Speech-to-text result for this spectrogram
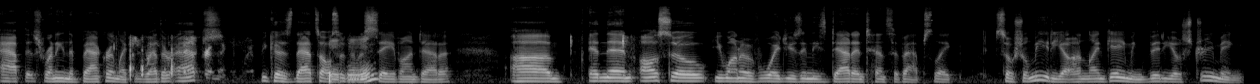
app that's running in the background, like weather apps, because that's also mm-hmm. going to save on data. Um, and then also, you want to avoid using these data intensive apps like social media, online gaming, video streaming,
